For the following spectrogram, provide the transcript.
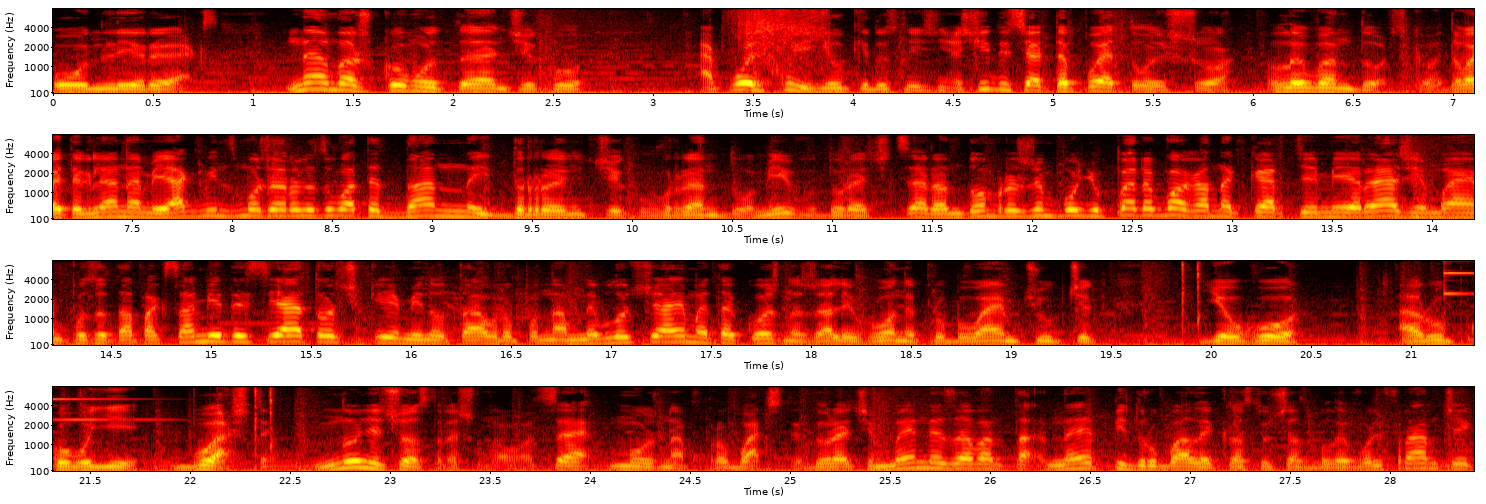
OnlyRex. На важкому танчику. А польської гілки дослідження 60 ТП той що Левандовського. Давайте глянемо, як він зможе реалізувати даний дренчик в рандомі. До речі, це рандом режим бою. Перевага на карті Міражі. Маємо по сетапах самі десяточки. Мінотавру по нам не влучаємо. Також, на жаль, його не пробуваємо чубчик його рубкової башти. Ну нічого страшного, це можна пробачити. До речі, ми не заванта... не підрубали якраз у час були вольфрамчик,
